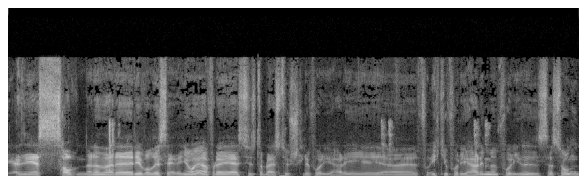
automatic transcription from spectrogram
Jeg, jeg savner den der rivaliseringen òg, ja, for jeg syns det ble stusslig forrige helg. eh, For, ikke forrige helg, men forrige sesong.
